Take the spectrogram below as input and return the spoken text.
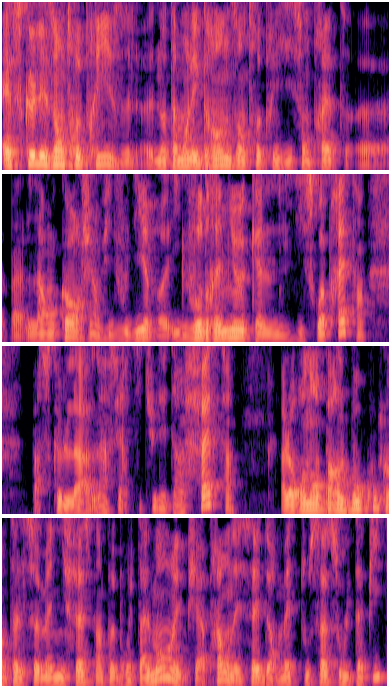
est-ce que les entreprises, notamment les grandes entreprises, y sont prêtes? Bah, Là encore, j'ai envie de vous dire, il vaudrait mieux qu'elles y soient prêtes, parce que l'incertitude est un fait. Alors on en parle beaucoup quand elle se manifeste un peu brutalement, et puis après on essaye de remettre tout ça sous le tapis,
